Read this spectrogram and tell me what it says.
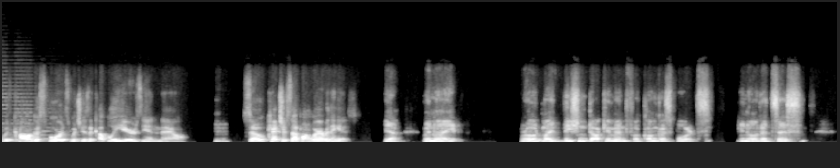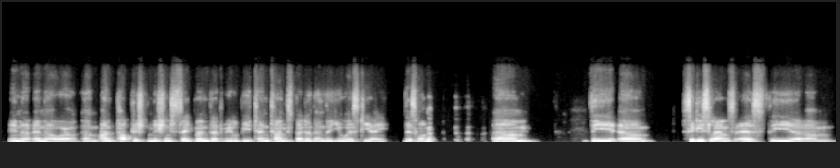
with Conga Sports, which is a couple of years in now. Mm-hmm. So catch us up on where everything is. Yeah when I wrote my vision document for Conga Sports, you know, that says in, in our um, unpublished mission statement that we'll be 10 times better than the USTA, this one. um, the um, City Slams as the, uh, um,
